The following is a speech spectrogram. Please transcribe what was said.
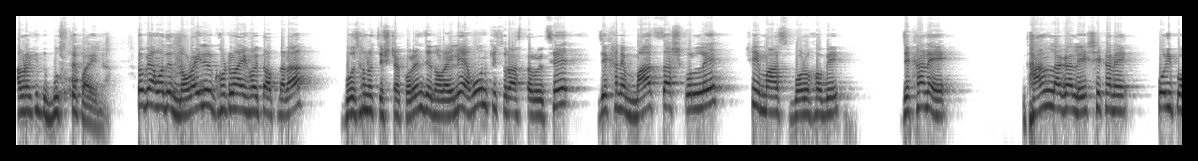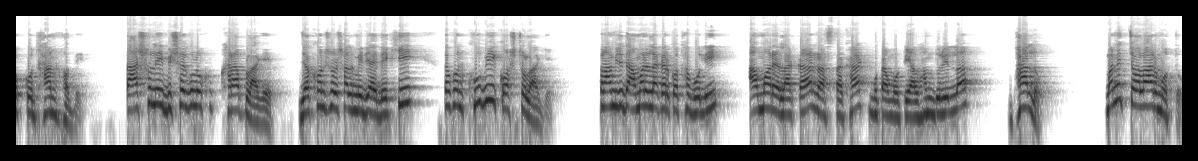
আমরা কিন্তু বুঝতে পারি না। তবে আমাদের নড়াইলের ঘটনায় হয়তো আপনারা বোঝানোর চেষ্টা করেন যে নড়াইলে এমন কিছু রাস্তা রয়েছে যেখানে মাছ চাষ করলে সেই মাছ বড় হবে, যেখানে ধান লাগালে সেখানে পরিপক্ক ধান হবে। তা আসলে এই বিষয়গুলো খুব খারাপ লাগে। যখন সোশ্যাল মিডিয়ায় দেখি, তখন খুবই কষ্ট লাগে। আমি যদি আমার এলাকার কথা বলি, আমার এলাকার রাস্তাঘাট মোটামুটি আলহামদুলিল্লাহ ভালো। মানে চলার মতো।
